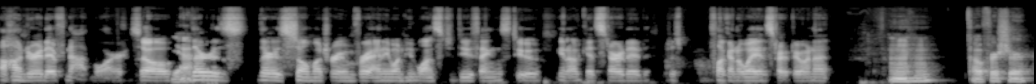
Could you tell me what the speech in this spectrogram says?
a hundred, if not more. So Yeah. there is there is so much room for anyone who wants to do things to you know get started, just plugging away and start doing it. hmm Oh, for sure.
